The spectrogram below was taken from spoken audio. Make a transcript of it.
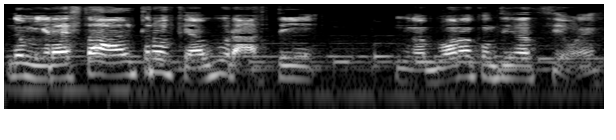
Non mi resta altro che augurarti una buona continuazione.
